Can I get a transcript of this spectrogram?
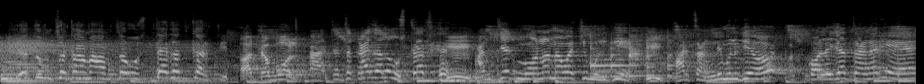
हे तुमचं काम आमचं उस्तादच करतील. आता बोल. हा त्याचं काय झालं उस्ताद? आमची एक मोना नावाची मुलगी आहे. फार चांगली मुलगी आहे हो. कॉलेजात जाणारी आहे.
